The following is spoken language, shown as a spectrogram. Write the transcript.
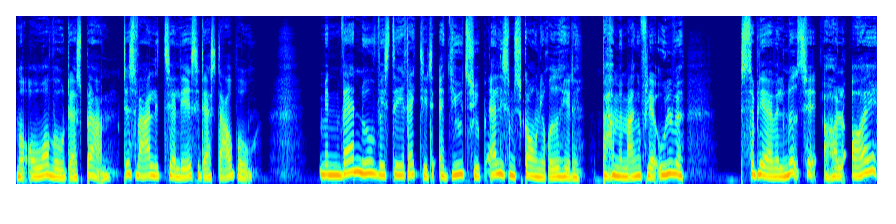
må overvåge deres børn. Det svarer lidt til at læse i deres dagbog. Men hvad nu, hvis det er rigtigt, at YouTube er ligesom skoven i Rødhætte, bare med mange flere ulve, så bliver jeg vel nødt til at holde øje.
